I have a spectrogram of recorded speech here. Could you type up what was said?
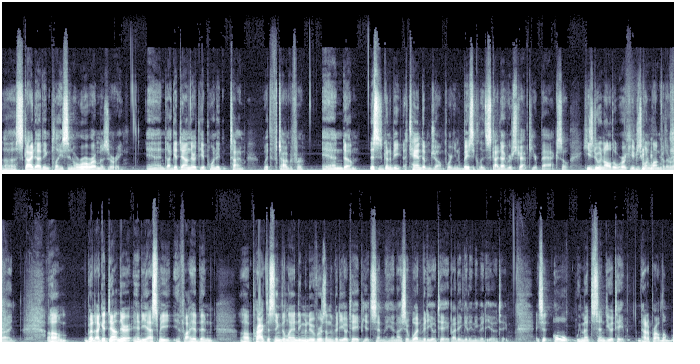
a skydiving place in Aurora, Missouri, and I get down there at the appointed time with the photographer, and um, this is going to be a tandem jump where you know basically the skydiver is strapped to your back, so he's doing all the work, you're just going along for the ride. Um, but I get down there, and he asked me if I had been uh, practicing the landing maneuvers on the videotape he had sent me. And I said, What videotape? I didn't get any videotape. He said, Oh, we meant to send you a tape. Not a problem.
